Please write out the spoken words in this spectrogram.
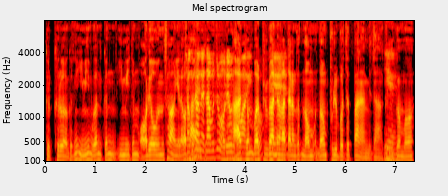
그, 그런 것은 이미 그건, 그건 이미 좀 어려운 상황이라고 봐요. 정상회담은 좀 어려운 상황이고. 아, 그건 뭘 불가능하다는 예. 것은 너무 너무 불보듯 뻔합니다. 그리고 예. 뭐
